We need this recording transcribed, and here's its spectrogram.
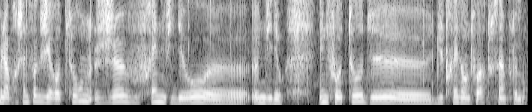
Mais la prochaine fois que j'y retourne, je vous ferai une vidéo, euh, une vidéo, une photo de, euh, du présentoir tout simplement.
